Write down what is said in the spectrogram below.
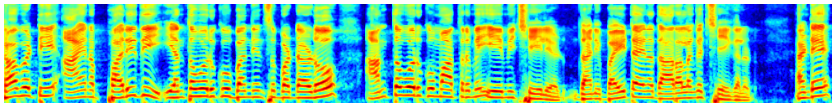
కాబట్టి ఆయన పరిధి ఎంతవరకు బంధించబడ్డాడో అంతవరకు మాత్రమే ఏమీ చేయలేడు. దాని బయట ఆయన ధారాళంగా చేయగలడు. అంటే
